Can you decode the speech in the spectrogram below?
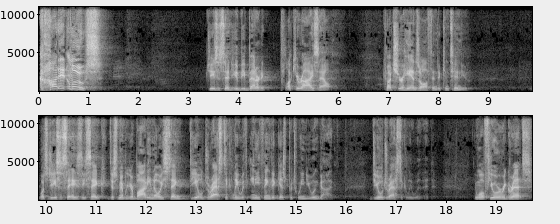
cut it loose. Jesus said you'd be better to pluck your eyes out cut your hands off and to continue. What's Jesus saying? Is he saying, dismember your body? No, he's saying, deal drastically with anything that gets between you and God. Deal drastically with it. You want fewer regrets?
